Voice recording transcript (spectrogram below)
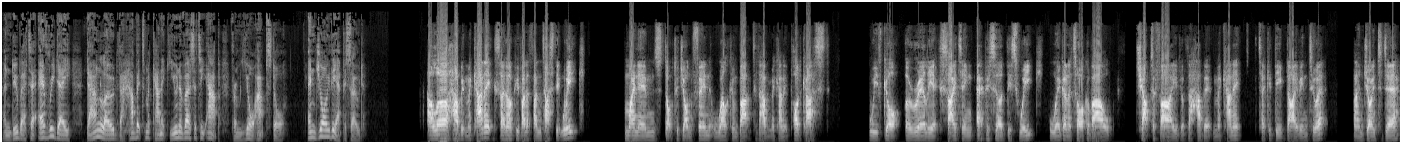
and do better every day, download the Habit Mechanic University app from your App Store. Enjoy the episode. Hello, Habit Mechanics. I hope you've had a fantastic week. My name's Dr. Jon Finn. Welcome back to the Habit Mechanic podcast. We've got a really exciting episode this week. We're going to talk about chapter five of the Habit Mechanic, take a deep dive into it. I'm joined today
